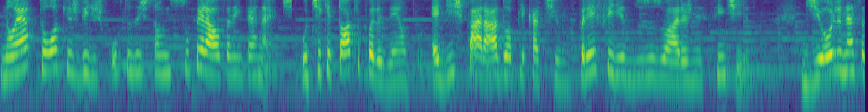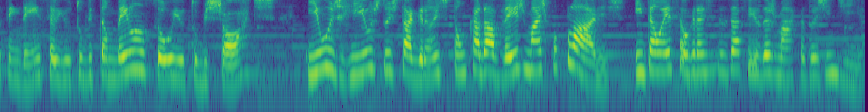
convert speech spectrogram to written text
Não é à toa que os vídeos curtos estão em super alta na internet. O TikTok, por exemplo, é disparado o aplicativo preferido dos usuários nesse sentido. De olho nessa tendência, o YouTube também lançou o YouTube Shorts, e os rios do Instagram estão cada vez mais populares. Então esse é o grande desafio das marcas hoje em dia,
